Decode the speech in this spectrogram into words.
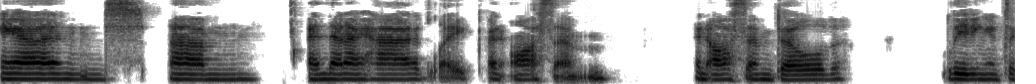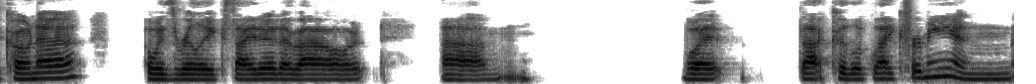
And um, and then I had like an awesome, an awesome build leading into Kona. I was really excited about um, what that could look like for me and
